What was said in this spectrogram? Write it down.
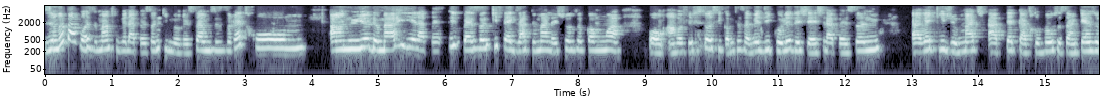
je ne veux pas forcément trouver la personne qui me ressemble. Ce serait trop ennuyeux de marier la, une personne qui fait exactement les choses comme moi. Bon, en réfléchissant aussi comme ça, ça veut dire qu'au lieu de chercher la personne avec qui je match à peut-être 80 ou 75%,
